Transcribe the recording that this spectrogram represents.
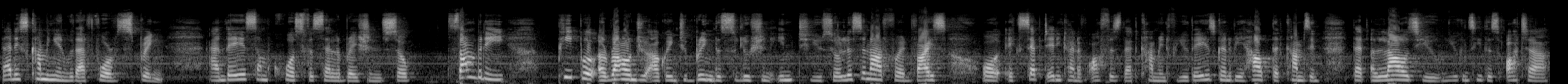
That is coming in with that four of spring. And there is some cause for celebration. So somebody people around you are going to bring the solution into you. So listen out for advice or accept any kind of offers that come in for you. There is going to be help that comes in that allows you. You can see this otter,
